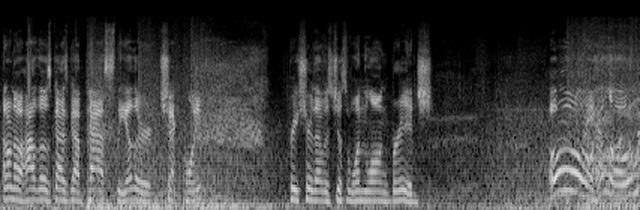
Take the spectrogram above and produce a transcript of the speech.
I don't know how those guys got past the other checkpoint. Pretty sure that was just one long bridge. Oh, hello.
